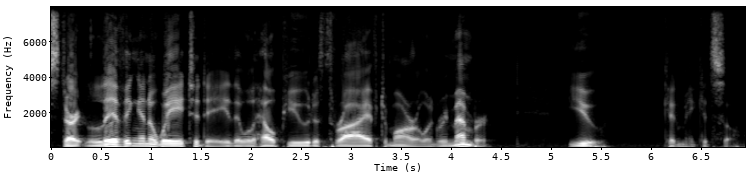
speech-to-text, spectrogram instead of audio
Start living in a way today that will help you to thrive tomorrow. And remember, you can make it so.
